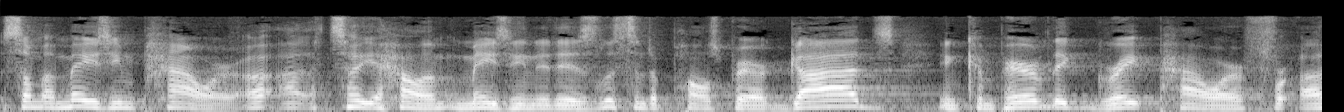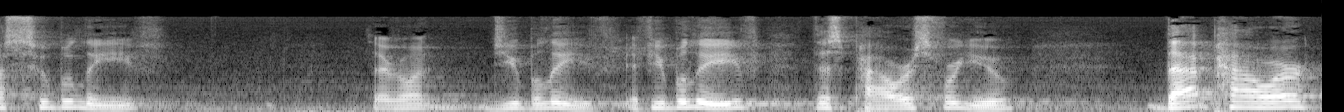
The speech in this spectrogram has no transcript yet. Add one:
some amazing power. I'll tell you how amazing it is. Listen to Paul's prayer God's incomparably great power for us who believe. So everyone, do you believe? If you believe, this power is for you. That power,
